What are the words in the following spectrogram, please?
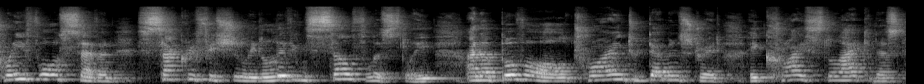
24 7, sacrificially living selflessly, and above all, trying to demonstrate a Christ likeness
